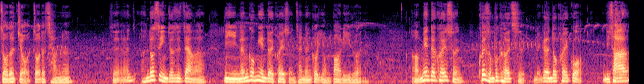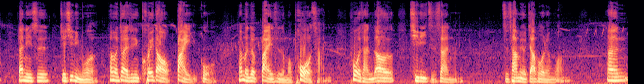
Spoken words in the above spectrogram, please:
走得久、走得长呢？是很多事情就是这样啊，你能够面对亏损，才能够拥抱利润。啊，面对亏损，亏损不可耻，每个人都亏过。理查、丹尼斯、杰西·里摩尔，他们都已经亏到败过。他们的败是什么？破产，破产到妻离子散，只差没有家破人亡。嗯，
